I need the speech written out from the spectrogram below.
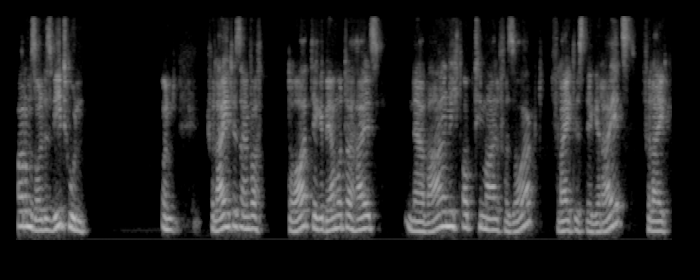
warum soll das wehtun? Und vielleicht ist einfach dort der Gebärmutterhals nerval nicht optimal versorgt, vielleicht ist er gereizt, vielleicht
